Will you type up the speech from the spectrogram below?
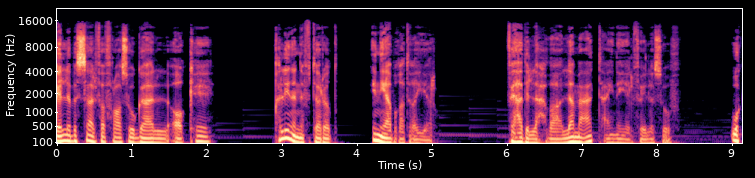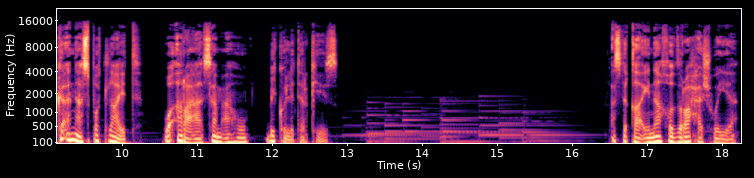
قلب السالفة في راسه وقال أوكي خلينا نفترض إني أبغى أتغير. في هذه اللحظة لمعت عيني الفيلسوف وكأنها spotlight وأرعى سمعه بكل تركيز. أصدقائي ناخذ راحة شوية.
